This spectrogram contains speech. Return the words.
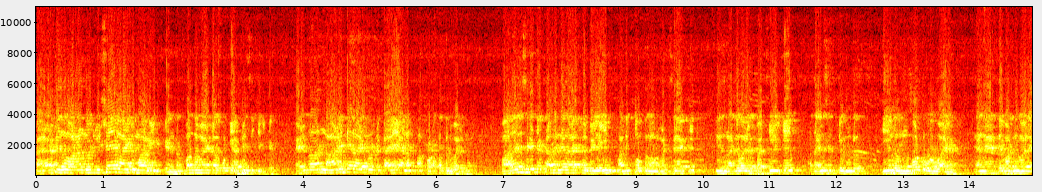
കരാട്ടെ എന്ന് പറയുന്നത് ഒരു വിഷയമായിട്ട് മാറിയിരിക്കുകയാണ്. നിർബന്ധമായിട്ട് ആ കുട്ടി അഭ്യസിച്ചിരിക്കുകയാണ്. കാര്യം നാടിന്റെതായിട്ടുള്ള ഒരു കലയാണ് ആ തുടക്കത്തിൽ വരുന്നത്. അപ്പൊ അതനുസരിച്ചൊക്കെ അതിന്റെതായിട്ടുള്ള വിലയും മതിപ്പൊക്കെ ഒക്കെ നമ്മൾ മനസ്സിലാക്കി ഇത് നല്ലപോലെ പരിശീലിക്കുകയും അതനുസരിച്ചുകൊണ്ട് ജീവിതം മുമ്പോട്ട് പോകാനും ഞാൻ നേരത്തെ പറഞ്ഞ പോലെ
